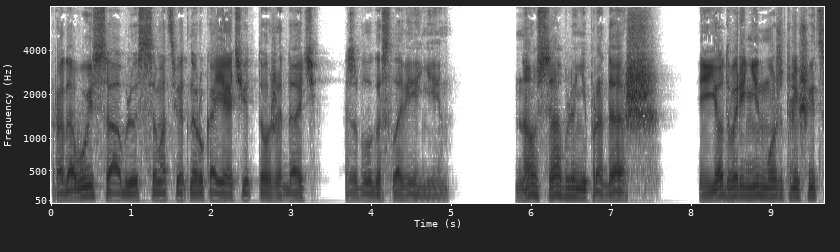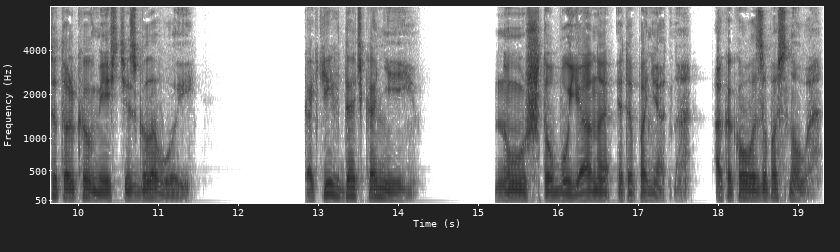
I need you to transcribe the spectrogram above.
Родовую саблю с самоцветной рукоятью тоже дать с благословением. Но саблю не продашь. Ее дворянин может лишиться только вместе с головой. Каких дать коней? Ну, что буяна, это понятно. А какого запасного?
